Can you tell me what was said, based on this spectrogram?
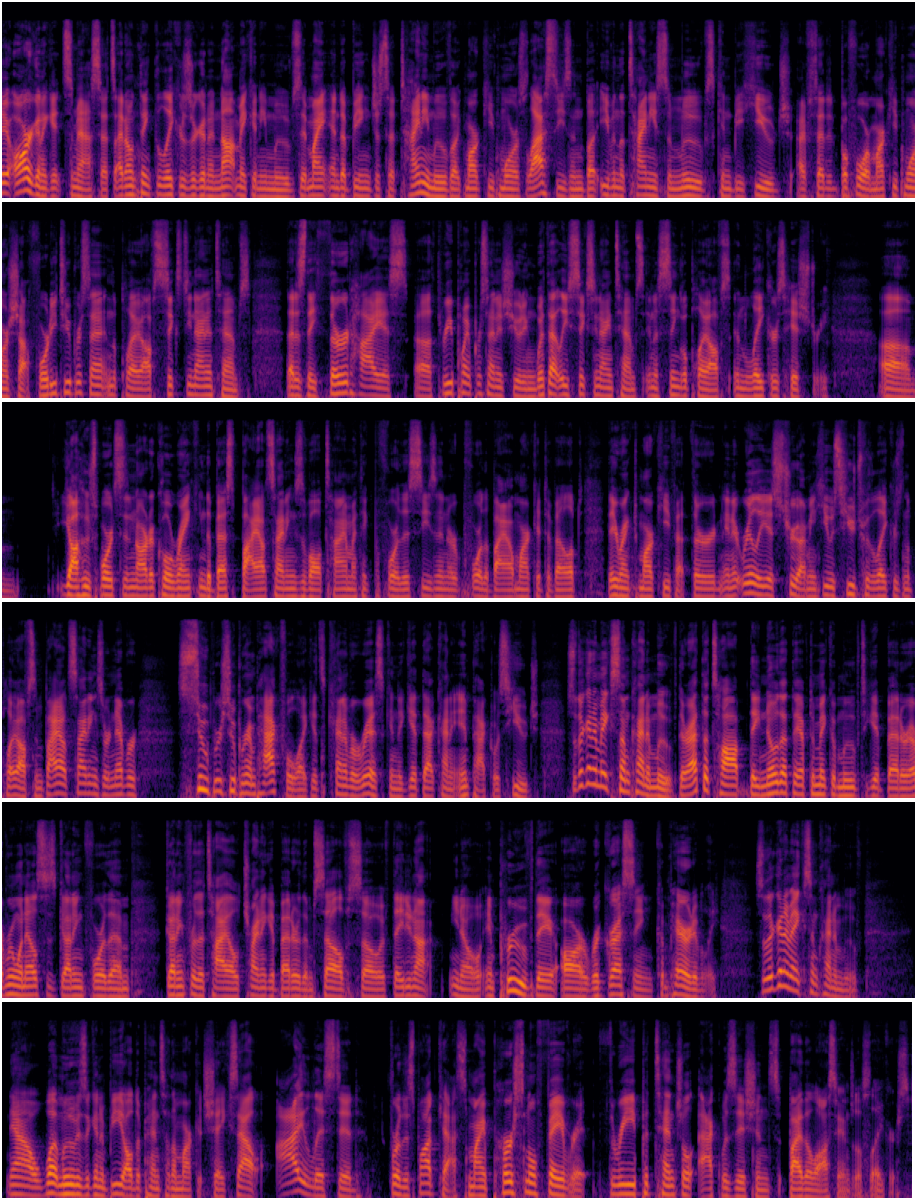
They are going to get some assets. I don't think the Lakers are going to not make any moves. It might end up being just a tiny move like Markieff Morris last season, but even the tiniest of moves can be huge. I've said it before. Markieff Morris shot 42% in the playoffs, 69 attempts. That is the third highest uh, three point percentage shooting with at least 69 attempts in a single playoffs in Lakers history. Um, Yahoo Sports did an article ranking the best buyout signings of all time. I think before this season or before the buyout market developed, they ranked Markieff at third, and it really is true. I mean, he was huge for the Lakers in the playoffs, and buyout signings are never super super impactful. Like it's kind of a risk, and to get that kind of impact was huge. So they're going to make some kind of move. They're at the top. They know that they have to make a move to get better. Everyone else is gunning for them, gunning for the title, trying to get better themselves. So if they do not, you know, improve, they are regressing comparatively. So they're going to make some kind of move. Now, what move is it going to be all depends how the market shakes out. I listed for this podcast my personal favorite three potential acquisitions by the Los Angeles Lakers.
